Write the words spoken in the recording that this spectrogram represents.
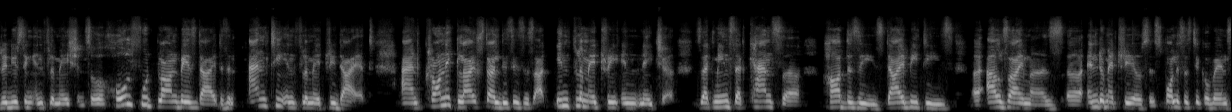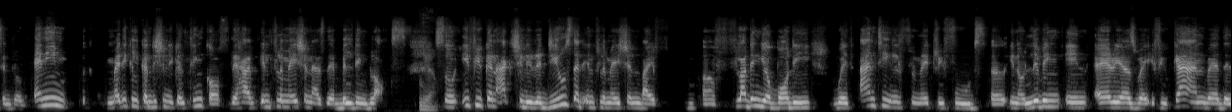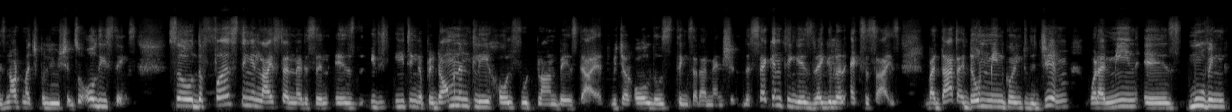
reducing inflammation. So a whole food plant-based diet is an anti-inflammatory diet. And chronic lifestyle diseases are inflammatory in nature. So that means that cancer, heart disease, diabetes, uh, Alzheimer's, uh, endometriosis, polycystic ovarian syndrome, any medical condition you can think of, they have inflammation as their building blocks. Yeah. So if you can actually reduce that inflammation by uh, flooding your body with anti-inflammatory foods, uh, you know, living in areas where, if you can, where there's not much pollution. So all these things. So the first thing in lifestyle medicine is eating a predominantly whole food plant-based diet, which are all those things that I mentioned. The second thing is regular exercise. By that, I don't mean going to the gym. What I mean is moving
